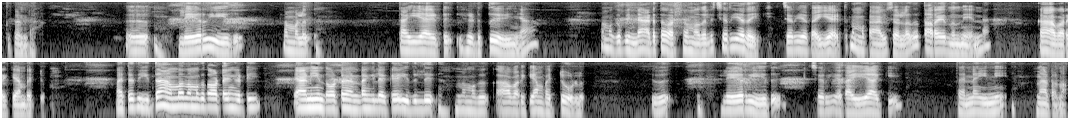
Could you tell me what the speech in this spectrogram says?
ഇത് കണ്ട. ലെയർ ചെയ്ത് നമ്മൾ തൈയായിട്ട് എടുത്തു കഴിഞ്ഞാൽ നമുക്ക് പിന്നെ അടുത്ത വർഷം മുതൽ ചെറിയ തൈ ചെറിയ തൈയായിട്ട് നമുക്ക് ആവശ്യമുള്ളത് തറയിൽ നിന്ന് തന്നെ കാ പറിക്കാൻ പറ്റും. മറ്റേത് ഇതാകുമ്പോൾ നമുക്ക് തോട്ടയും കെട്ടി യാണിയും തോട്ടം ഉണ്ടെങ്കിലൊക്കെ ഇതിൽ നമുക്ക് കാ പറിക്കാൻ പറ്റുള്ളൂ. ഇത് ലെയർ ചെയ്ത് ചെറിയ തൈയാക്കി തന്നെ ഇനി നടണം.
